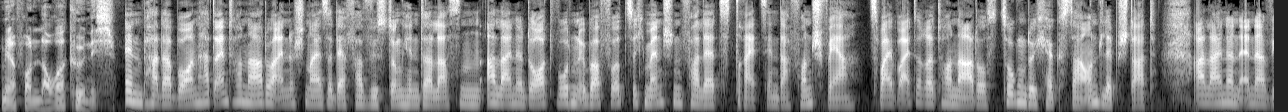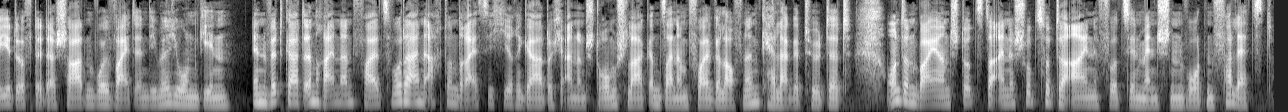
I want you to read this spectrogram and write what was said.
Mehr von Laura König. In Paderborn hat ein Tornado eine Schneise der Verwüstung hinterlassen. Alleine dort wurden über 40 Menschen verletzt, 13 davon schwer. Zwei weitere Tornados zogen durch Höxter und Lippstadt. Allein in NRW dürfte der Schaden wohl weit in die Millionen gehen. In Wittgart in Rheinland-Pfalz wurde ein 38-Jähriger durch einen Stromschlag in seinem vollgelaufenen Keller getötet. Und in Bayern stürzte eine Schutzhütte ein, 14 Menschen wurden verletzt.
